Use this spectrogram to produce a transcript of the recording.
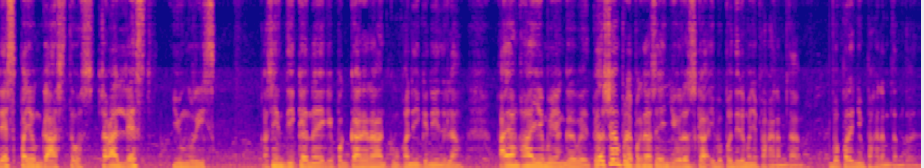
Less pa yung gastos, tsaka less yung risk. Kasi hindi ka nakikipagkarirahan kung kani-kanino lang. Kayang-kaya mo yung gawin. Pero syempre, pag nasa endurance ka, iba pa din naman yung pakiramdam. Iba pa rin yung pakiramdam doon.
